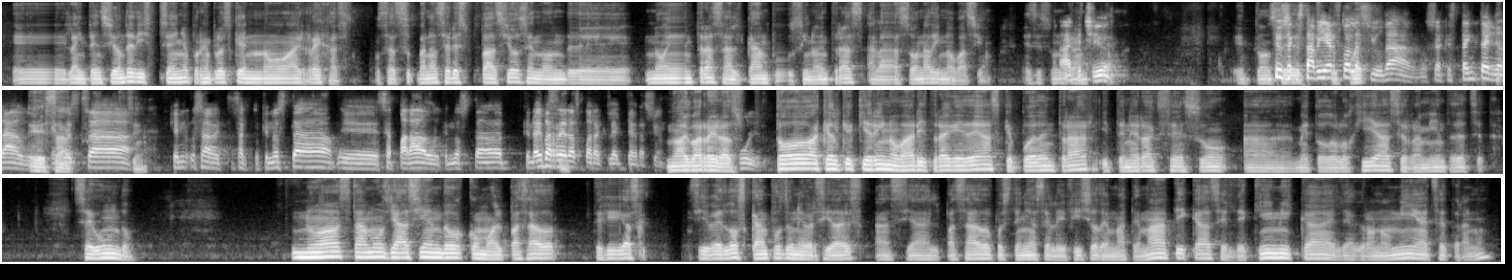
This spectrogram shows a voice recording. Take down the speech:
eh, la intención de diseño, por ejemplo, es que no hay rejas. O sea, van a ser espacios en donde no entras al campus, sino entras a la zona de innovación. Ese es un ah, qué chido. Entonces, o sea, que está abierto a la ciudad, o sea, que está integrado, exacto, que no está que, o sea, exacto, que no está eh, separado, que no está, que no hay barreras para la integración. No hay barreras. Todo aquel que quiere innovar y traiga ideas que pueda entrar y tener acceso a metodologías, herramientas, etc. Segundo, no estamos ya haciendo como al pasado, te fijas, si ves los campos de universidades hacia el pasado, pues tenías el edificio de matemáticas, el de química, el de agronomía, etcétera, ¿no?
